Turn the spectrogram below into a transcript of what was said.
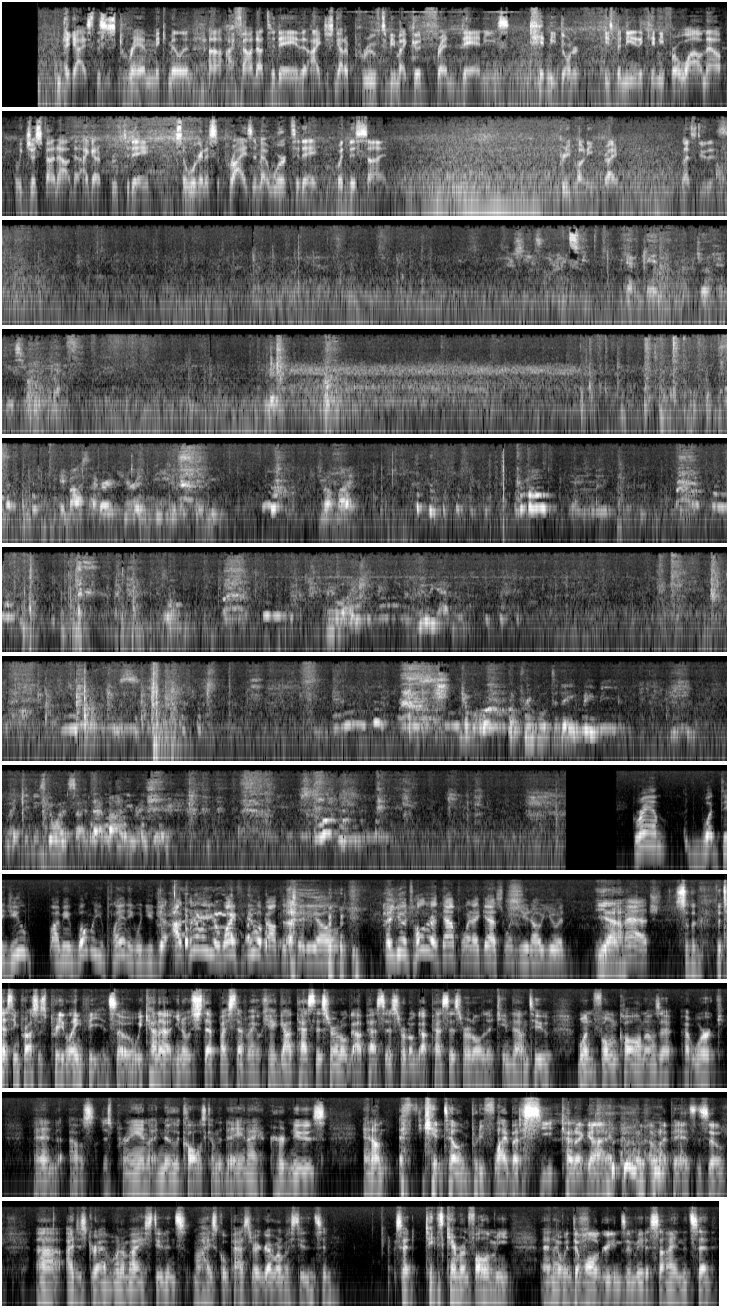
Hey guys, this is Graham McMillan. Uh, I found out today that I just got approved to be my good friend Danny's kidney donor. He's been needing a kidney for a while now, and we just found out that I got approved today. So we're gonna surprise him at work today with this sign. Pretty punny, right? Let's do this. Oh, there she is. All right, sweet. We got an in. Do you want to hold these? for me? Yes. Okay. You ready? Hey boss, I heard you're in need of a kidney. Do you want mine? Come on. Real life. Really happened. Come on, approval today, baby. My kidney's going inside that body right there. Graham, what did you? I mean, what were you planning when you did? Uh, clearly, your wife knew about this video. and you had told her at that point, I guess, when you know you had you Yeah. were matched. So the, the testing process is pretty lengthy, and so we kind of, you know, step by step, like, okay, got past this hurdle, got past this hurdle, got past this hurdle, and it came down to one phone call, and I was at, at work, and I was just praying. I know the call was coming today, and I heard news, and I'm, if you can't tell, I'm pretty fly by the seat kind of guy on my pants, and so uh, I just grabbed one of my students, my high school pastor, I grabbed one of my students and said, "Take this camera and follow me." And I went to Walgreens and made a sign that said,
